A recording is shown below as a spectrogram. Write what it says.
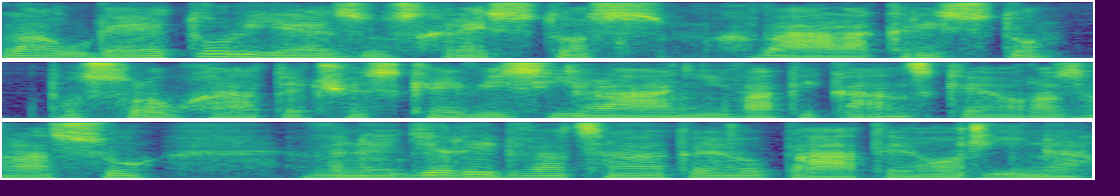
Laudetur Jezus Christus, chvála Kristu. Posloucháte české vysílání Vatikánského rozhlasu v neděli 25. října.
